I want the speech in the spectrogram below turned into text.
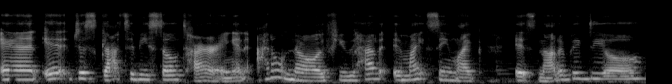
And it just got to be so tiring. And I don't know if you have, it might seem like it's not a big deal,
